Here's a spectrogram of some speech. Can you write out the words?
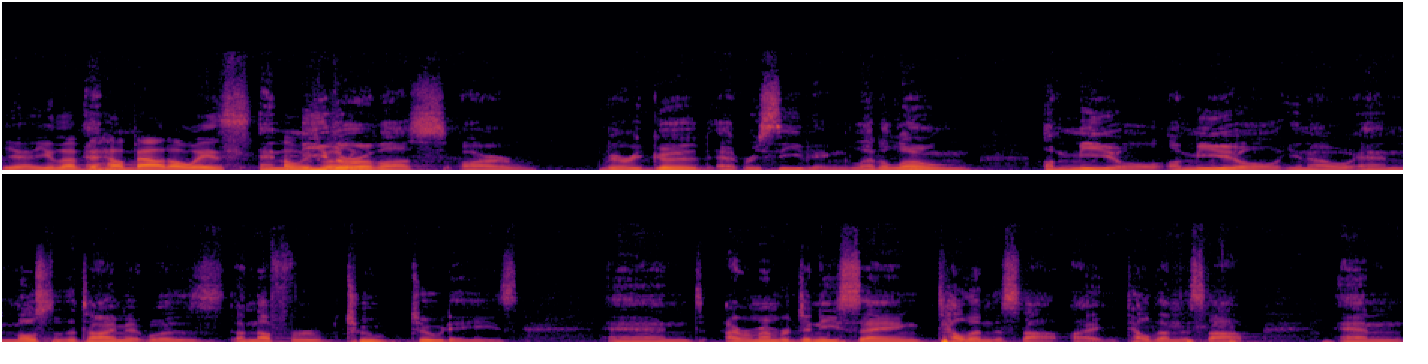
Yeah, you love to help out always. And always neither willing. of us are very good at receiving, let alone a meal, a meal, you know, and most of the time it was enough for two two days. And I remember Denise saying, "Tell them to stop. I tell them to stop." And,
